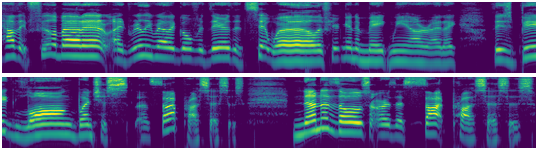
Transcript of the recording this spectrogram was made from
how they feel about it. I'd really rather go over there than sit. Well, if you're going to make me, all right. I, these big, long bunch of uh, thought processes. None of those are the thought processes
